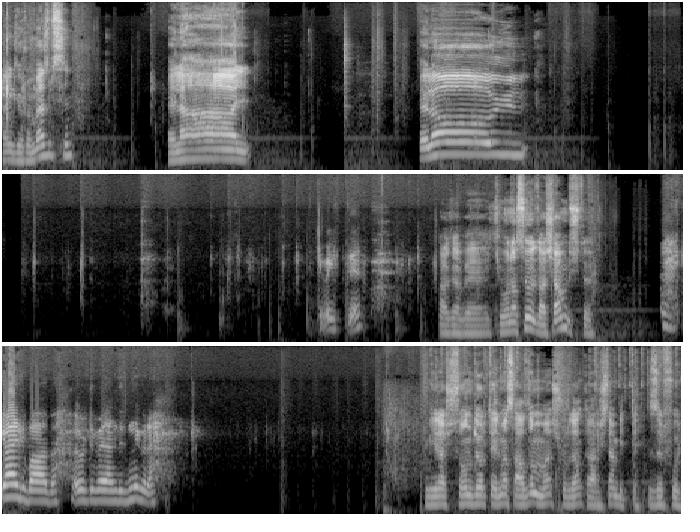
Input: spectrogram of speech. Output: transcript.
Sen görünmez misin? Helal. Helal. Kime gitti? Aga be. Kim o nasıl öldü? Aşağı mı düştü? Galiba abi. Öldü veren dediğine göre. Miraç son 4 elmas aldın mı? Şuradan karşıdan bitti. Zırh full.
